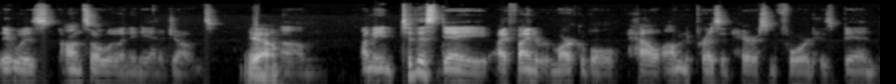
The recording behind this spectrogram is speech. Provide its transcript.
it was Han Solo and Indiana Jones yeah. Um, I mean, to this day, I find it remarkable how omnipresent Harrison Ford has been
